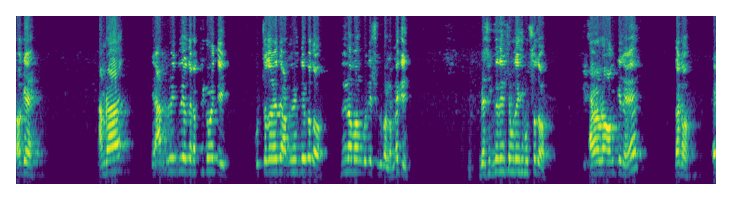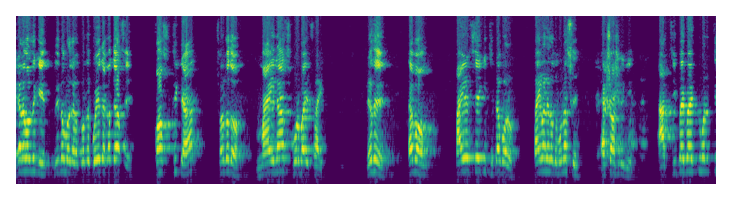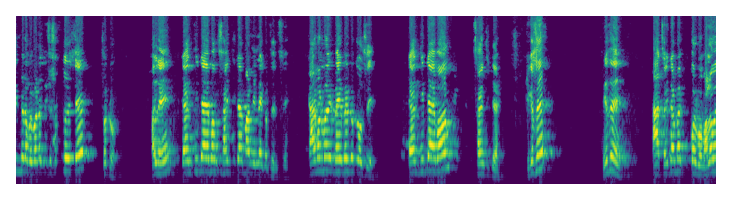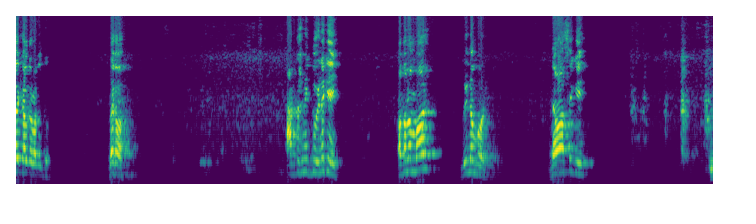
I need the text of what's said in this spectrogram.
ওকে। আমরা এই আটমিক দুই দেখো ত্রিকোণমিতি উচ্চতর হইতে আটমিক দুই কত? দুই নম্বর অঙ্ক দিয়ে শুরু করলাম, নাকি? বেসিক যে জিনিসটা বুঝেছি, বুঝছ তো? এখন আমরা অঙ্কে যাই হ্যাঁ? দেখো, এখানে বলতে কি? দুই নম্বর দেখো, তোমাদের বইয়ে দেখাতে আছে কস থিটা সমান কত? মাইনাস ফোর বাই ফাইভ ঠিক আছে? এবং পাইয়ের চেয়ে কি থিটা বড়? পাই মানে কত? মনে আছে? একশো আশি ডিগ্রি। আর থ্রি পাই বাই টু মানে তিনটা নব্বই মানে দুইশো সত্তর হয়েছে ছোট। ফলে ট্যান থিটা এবং সাইন থিটার মান নির্ণয় করতে হচ্ছে। কার মান বের করতে বলছে? ট্যান থিটা এবং সাইন থিটা ঠিক আছে? ঠিক আছে? আচ্ছা এটা আমরা করব। ভালোভাবে খেয়াল করব কিন্তু। দেখো। আট দশমিক দুই নাকি? কত নম্বর? দুই নম্বর। দেওয়া আছে কি?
